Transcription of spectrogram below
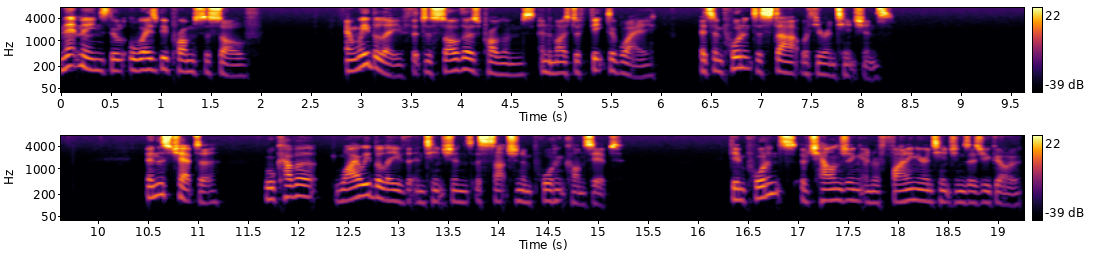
and that means there will always be problems to solve. And we believe that to solve those problems in the most effective way, it's important to start with your intentions. In this chapter, We'll cover why we believe that intentions are such an important concept, the importance of challenging and refining your intentions as you go,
